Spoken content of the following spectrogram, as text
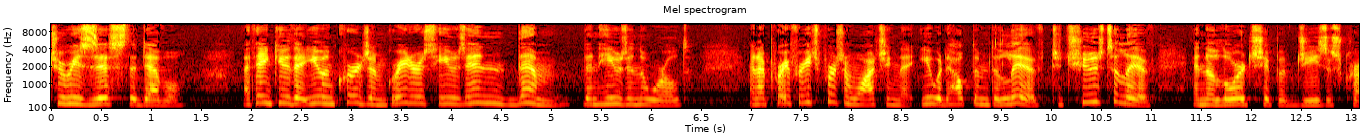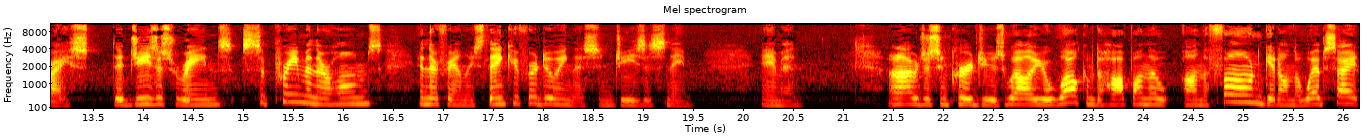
to resist the devil. I thank you that you encourage them. Greater is he who's in them than he who's in the world. And I pray for each person watching that you would help them to live, to choose to live in the lordship of Jesus Christ that Jesus reigns supreme in their homes, in their families. Thank you for doing this in Jesus' name. Amen. And I would just encourage you as well. You're welcome to hop on the on the phone, get on the website.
